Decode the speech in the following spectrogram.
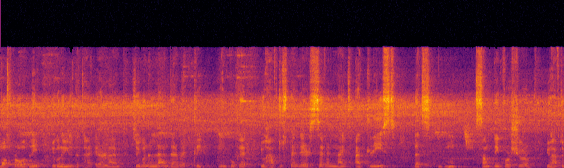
most probably, you're gonna use the Thai airline. So you're gonna land directly in Phuket. You have to spend there seven nights at least. That's something for sure. You have to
